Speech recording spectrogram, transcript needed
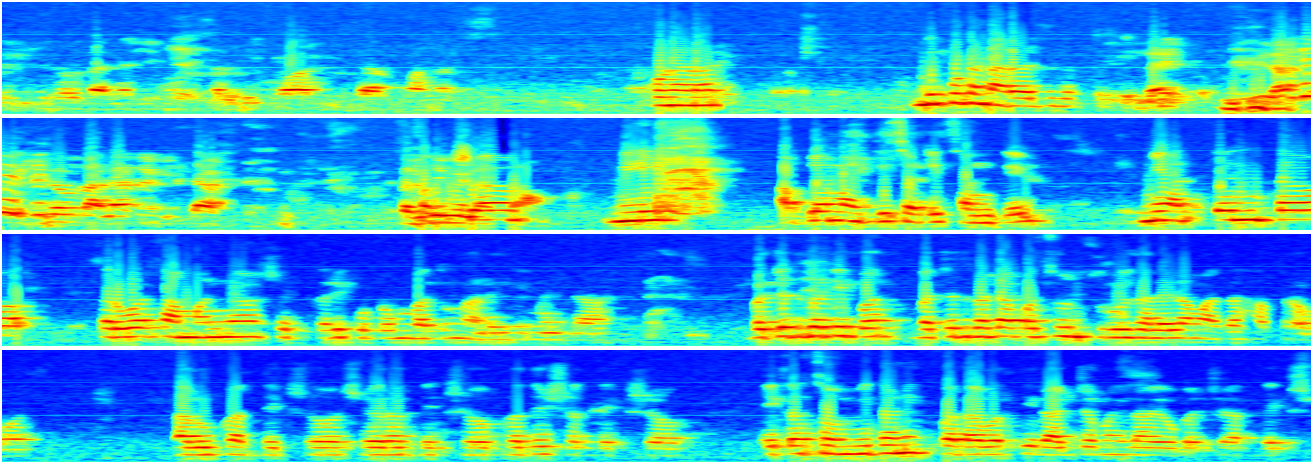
विरोध जाण्याची किंवा विचार मानस कोणाला? मी कुठं नाराजी व्यक्त केली? नाही विधानसभेत विरोध जाण्याचा विचार संधी पक्ष मिळत मी आपल्या माहितीसाठी सांगते मी अत्यंत सर्वसामान्य शेतकरी कुटुंबातून आलेली महिला आहे. बचत गटी बचत गटापासून सुरू झालेला माझा हा प्रवास. तालुका अध्यक्ष शहराध्यक्ष प्रदेश अध्यक्ष एका संविधानिक पदावरती राज्य महिला आयोगाचे अध्यक्ष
